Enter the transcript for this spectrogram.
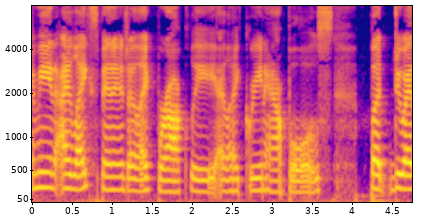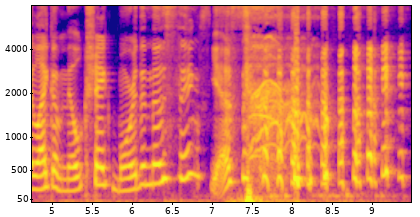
I mean, I like spinach, I like broccoli, I like green apples. But do I like a milkshake more than those things? Yes.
